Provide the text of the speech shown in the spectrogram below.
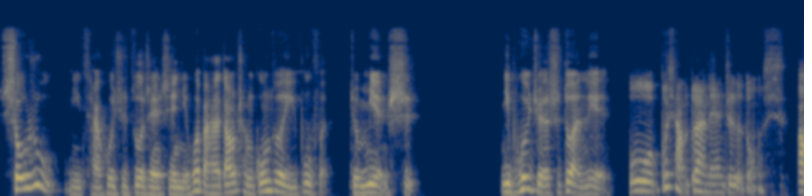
收入，你才会去做这件事情，你会把它当成工作的一部分，就面试。你不会觉得是锻炼？我不想锻炼这个东西。哦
